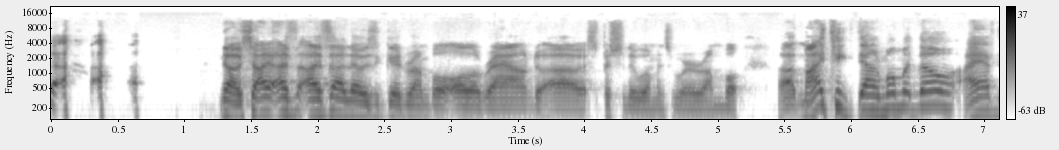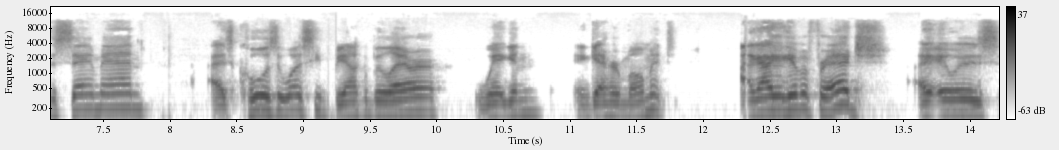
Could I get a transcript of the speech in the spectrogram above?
No, so I, I, th- I thought that was a good rumble all around, uh, especially the women's Royal Rumble. Uh, my takedown moment, though, I have to say, man, as cool as it was to see Bianca Belair Wigan and get her moment, I gotta give it for Edge. I, it was,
